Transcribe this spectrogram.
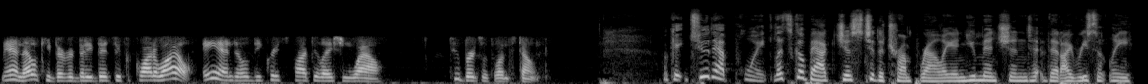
man, that'll keep everybody busy for quite a while, and it'll decrease the population. Wow, two birds with one stone. Okay, to that point, let's go back just to the Trump rally. And you mentioned that I recently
